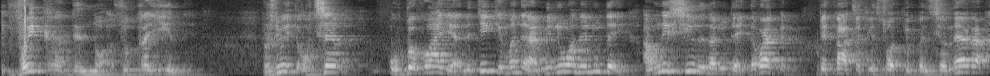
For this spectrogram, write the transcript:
викрадено з України. Розумієте, оце вбиває не тільки мене, а мільйони людей. А вони сіли на людей. Давай 15% пенсіонера,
